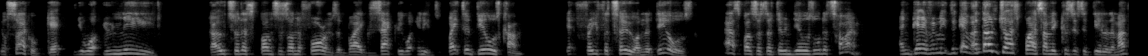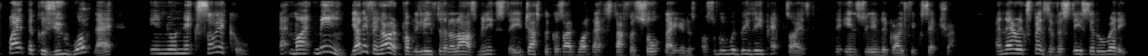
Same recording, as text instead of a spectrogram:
your cycle. Get you what you need. Go to the sponsors on the forums and buy exactly what you need. Wait till deals come. Get three for two on the deals. Our sponsors are doing deals all the time. And get everything together. And don't just buy something because it's a deal of the month. Buy it because you want that in your next cycle. That might mean the only thing I would probably leave to the last minute, Steve, just because I'd want that stuff as short dated as possible, would be the peptides, the insulin, the growth, etc. And they're expensive, as Steve said already.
